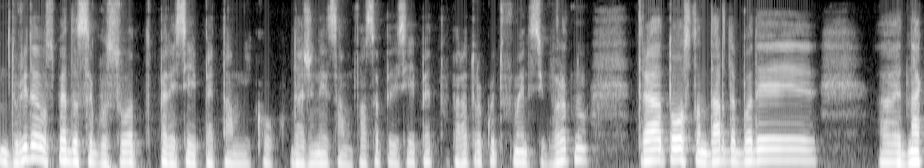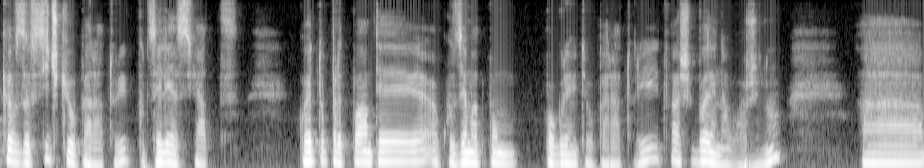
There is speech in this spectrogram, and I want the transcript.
дори да успеят да съгласуват 55 там и колко, даже не само това са 55 оператора, които в момента си говорят, но трябва този стандарт да бъде а, еднакъв за всички оператори по целия свят, което предполагам те, ако вземат по, по-големите оператори, това ще бъде наложено. А,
